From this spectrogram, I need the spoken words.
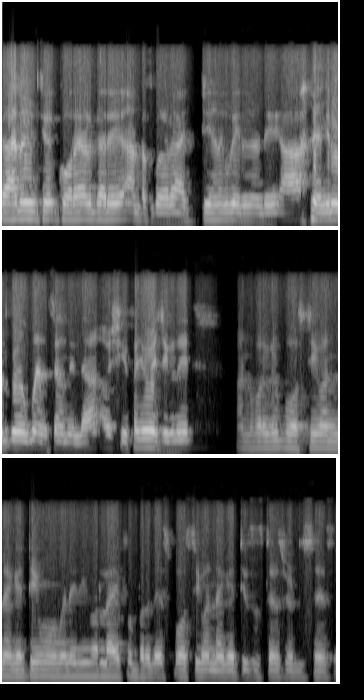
കാരണം വെച്ചാൽ കുറെ ആൾക്കാർ അണ്ടർ സ്കോർ അറ്റ് എന്നൊക്കെ ആ എങ്ങനെ എടുത്ത് മനസ്സിലാവുന്നില്ല. അപ്പൊ ഷിഫ ചോദിച്ചിരിക്കുന്നത് unforgettable positive and negative movement in your life brothers positive and negative sisters sisters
